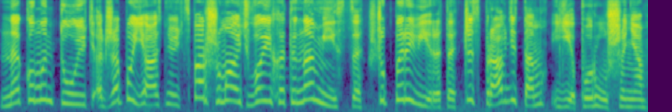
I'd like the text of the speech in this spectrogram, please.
не коментують, адже пояснюють, спершу мають виїхати на місце, щоб перевірити, чи справді там є порушення.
